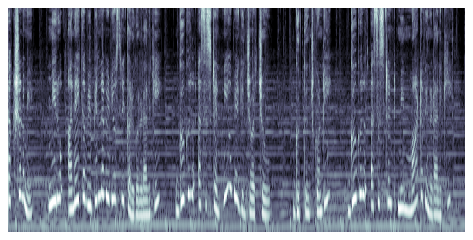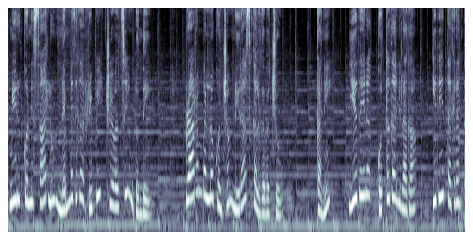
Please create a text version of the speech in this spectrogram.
తక్షణమే మీరు అనేక విభిన్న వీడియోస్ని కనుగొనడానికి గూగుల్ అసిస్టెంట్ని ఉపయోగించవచ్చు. గుర్తుంచుకోండి గూగుల్ అసిస్టెంట్ మీ మాట వినడానికి మీరు కొన్నిసార్లు నెమ్మదిగా రిపీట్ చేయవలసి ఉంటుంది. ప్రారంభంలో కొంచెం నిరాశ కలగవచ్చు. కానీ ఏదైనా కొత్తదానిలాగా ఇది తగినంత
